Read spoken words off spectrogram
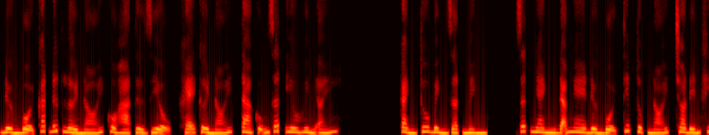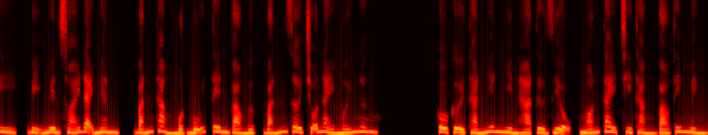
Đường bội cắt đứt lời nói của Hạ Tử Diệu, khẽ cười nói, ta cũng rất yêu huynh ấy. Cảnh Tu Bình giật mình, rất nhanh đã nghe đường bội tiếp tục nói cho đến khi, bị nguyên soái đại nhân, bắn thẳng một mũi tên vào ngực bắn rơi chỗ này mới ngưng. Cô cười thản nhiên nhìn Hạ Tử Diệu, ngón tay chỉ thẳng vào tim mình.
